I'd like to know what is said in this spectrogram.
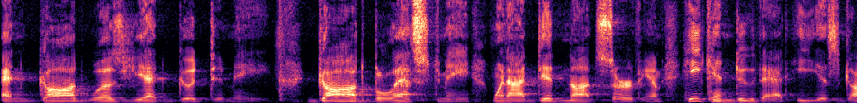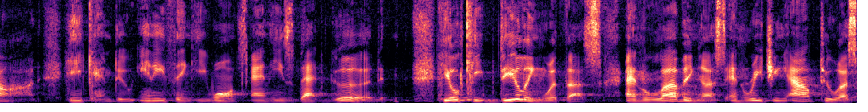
and God was yet good to me. God blessed me when I did not serve Him. He can do that. He is God. He can do anything He wants, and He's that good. He'll keep dealing with us and loving us and reaching out to us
